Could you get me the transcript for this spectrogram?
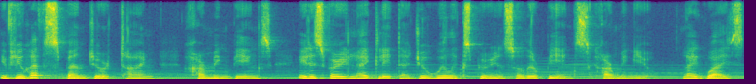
If you have spent your time harming beings, it is very likely that you will experience other beings harming you. Likewise,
